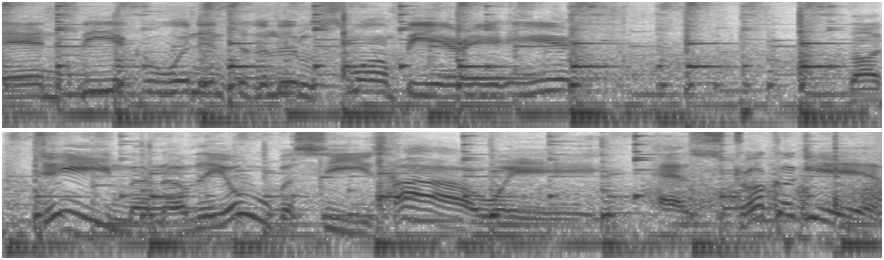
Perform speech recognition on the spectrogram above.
And the vehicle went into the little swampy area here. The demon of the overseas highway has struck again.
